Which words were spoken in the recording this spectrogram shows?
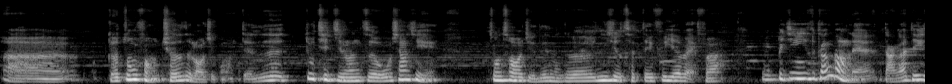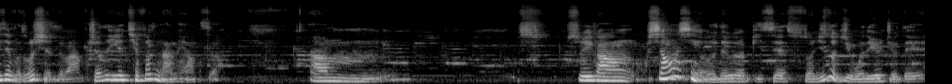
呃，搿中锋确实是老结棍，但是多踢几轮之后，我相信中超球队能够研究出对付伊个办法。因为毕竟伊是刚刚来，大家对伊侪勿熟悉，对伐？勿晓得伊个踢法是哪能样子。嗯，所以讲，相信后头个比赛，逐渐逐渐会得有球队。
